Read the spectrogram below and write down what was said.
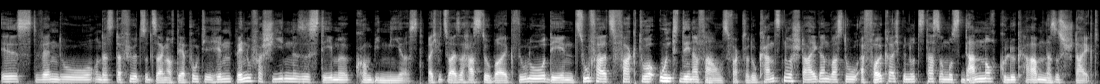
ist, wenn du, und das, da führt sozusagen auch der Punkt hier hin, wenn du verschiedene Systeme kombinierst. Beispielsweise hast du bei Cthulhu den Zufallsfaktor und den Erfahrungsfaktor. Du kannst nur steigern, was du erfolgreich benutzt hast und musst dann noch Glück haben, dass es steigt.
